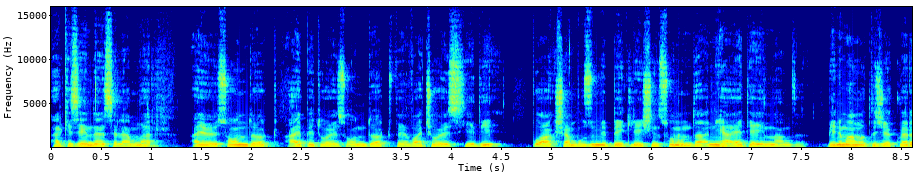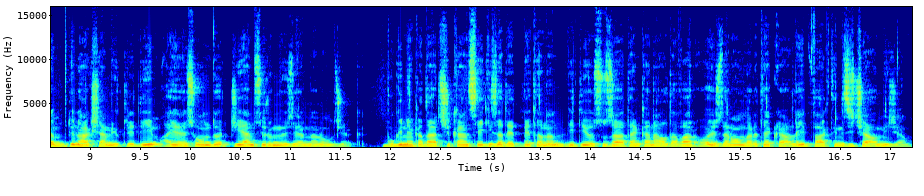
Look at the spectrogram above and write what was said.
Herkese yeniden selamlar. iOS 14, iPadOS 14 ve watchOS 7 bu akşam uzun bir bekleyişin sonunda nihayet yayınlandı. Benim anlatacaklarım dün akşam yüklediğim iOS 14 GM sürümü üzerinden olacak. Bugüne kadar çıkan 8 adet beta'nın videosu zaten kanalda var. O yüzden onları tekrarlayıp vaktinizi çalmayacağım.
